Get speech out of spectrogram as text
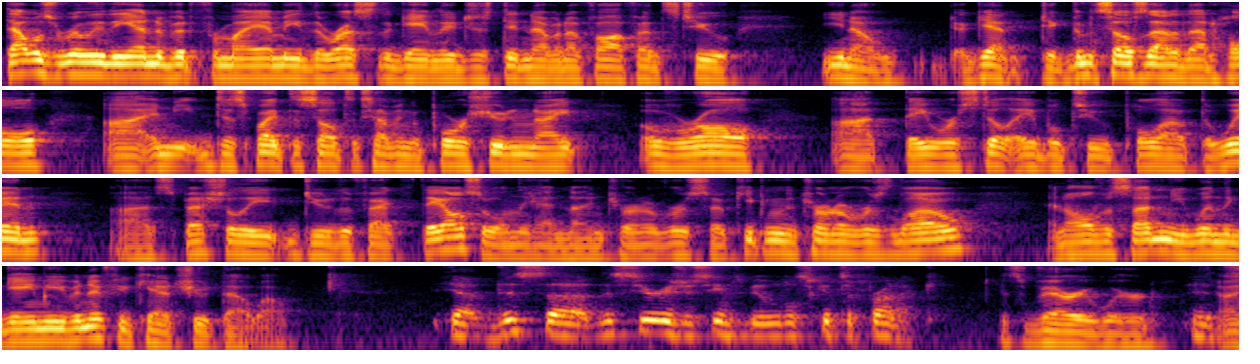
that was really the end of it for Miami. The rest of the game, they just didn't have enough offense to, you know, again, dig themselves out of that hole. Uh, and despite the Celtics having a poor shooting night overall, uh, they were still able to pull out the win, uh, especially due to the fact that they also only had nine turnovers. So keeping the turnovers low, and all of a sudden you win the game even if you can't shoot that well. Yeah, this uh, this series just seems to be a little schizophrenic. It's very weird. Uh,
